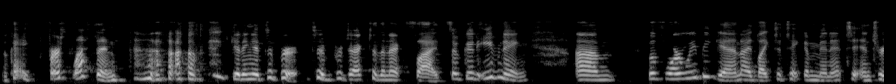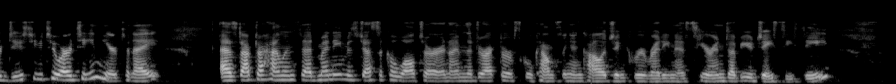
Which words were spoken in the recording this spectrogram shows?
Okay, first lesson, getting it to, pro to project to the next slide. So good evening. Um, before we begin, I'd like to take a minute to introduce you to our team here tonight. As Dr. Highland said, my name is Jessica Walter and I'm the Director of School Counseling and College and Career Readiness here in WJCC.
